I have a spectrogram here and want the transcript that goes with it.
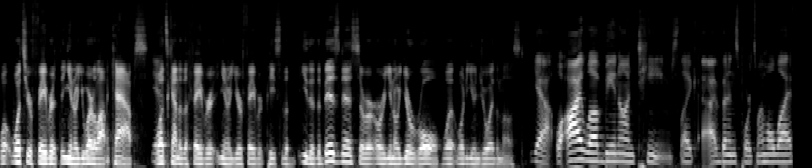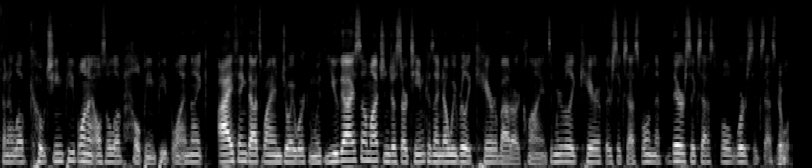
what, what's your favorite thing? You know, you wear a lot of caps. Yeah. What's kind of the favorite? You know, your favorite piece of the either the business or or you know your role. What what do you enjoy the most? Yeah, well, I love being on teams. Like I've been in sports my whole life, and I love coaching people, and I also love helping people. And like I think that's why I enjoy working with you guys so much and just our team because I know we really care about our clients, and we really care if they're successful, and if they're successful, we're successful.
